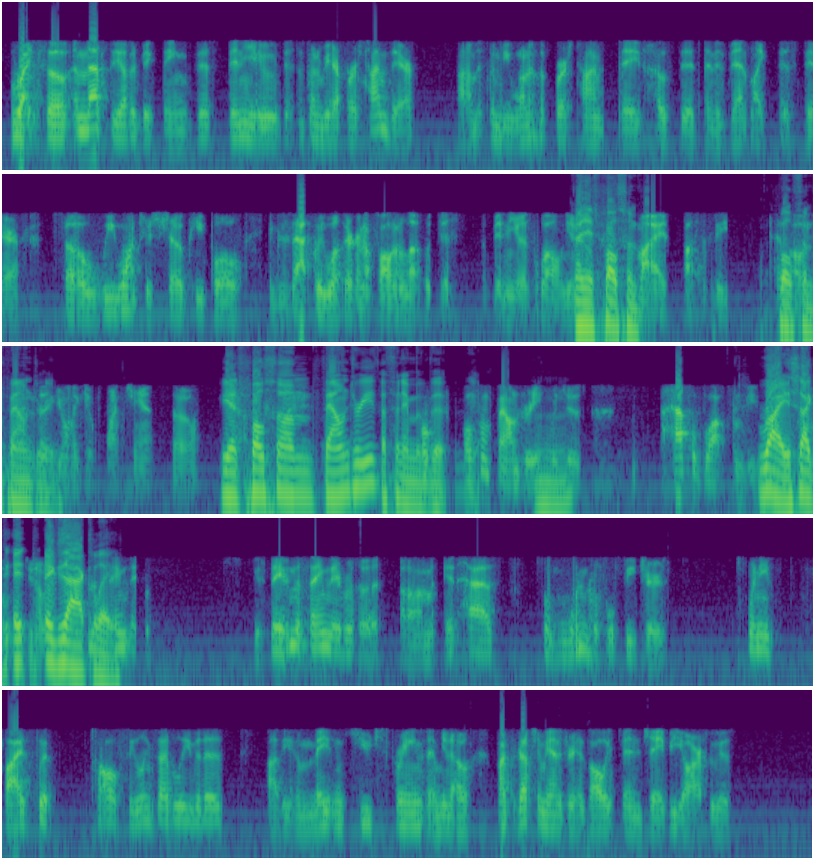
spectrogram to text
Right. So, and that's the other big thing. This venue, this is going to be our first time there. Um, it's going to be one of the first times they've hosted an event like this there. So we want to show people exactly what they're going to fall in love with this venue as well. You know, and it's Folsom. My philosophy. Folsom Foundry. You only get one chance. So. Yeah, it's Folsom Foundry. That's the name of it. Folsom Foundry, mm-hmm. which is half a block from DC. Right. It's like it, you know, exactly. We stayed in the same neighborhood. Um, it has some wonderful features. Twenty-five foot tall ceilings, I believe it is. Uh, these amazing, huge screens, and you know, my production manager has always been JVR, who is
